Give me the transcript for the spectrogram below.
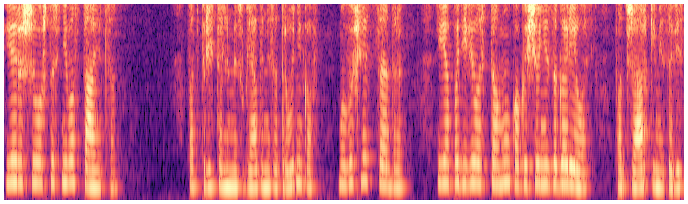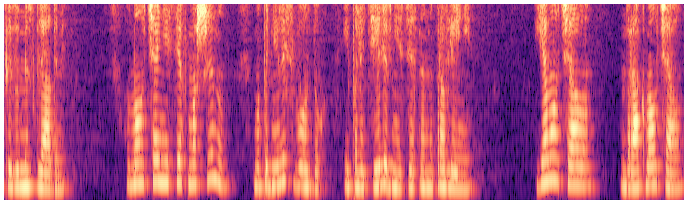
я решила, что с него станется. Под пристальными взглядами сотрудников мы вышли из центра, и я подивилась тому, как еще не загорелась под жаркими завистливыми взглядами. В молчании сев в машину, мы поднялись в воздух и полетели в неизвестном направлении. Я молчала, Драк молчал.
